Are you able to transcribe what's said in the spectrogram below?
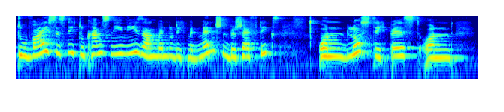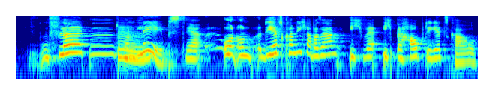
du weißt es nicht, du kannst nie, nie sagen, wenn du dich mit Menschen beschäftigst und lustig bist und flirtend und lebst. Ja. Und, und jetzt kann ich aber sagen, ich, ich behaupte jetzt, Caro,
